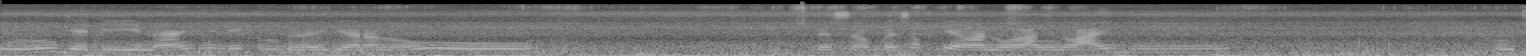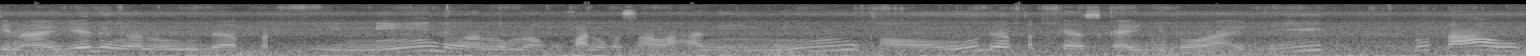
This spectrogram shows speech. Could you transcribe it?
ini jadiin aja di pembelajaran lu. Besok-besok jangan ulangin lagi. Mungkin aja dengan lu dapet ini dengan lu melakukan kesalahan ini kalau lu dapet case kayak gitu lagi lu tahu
